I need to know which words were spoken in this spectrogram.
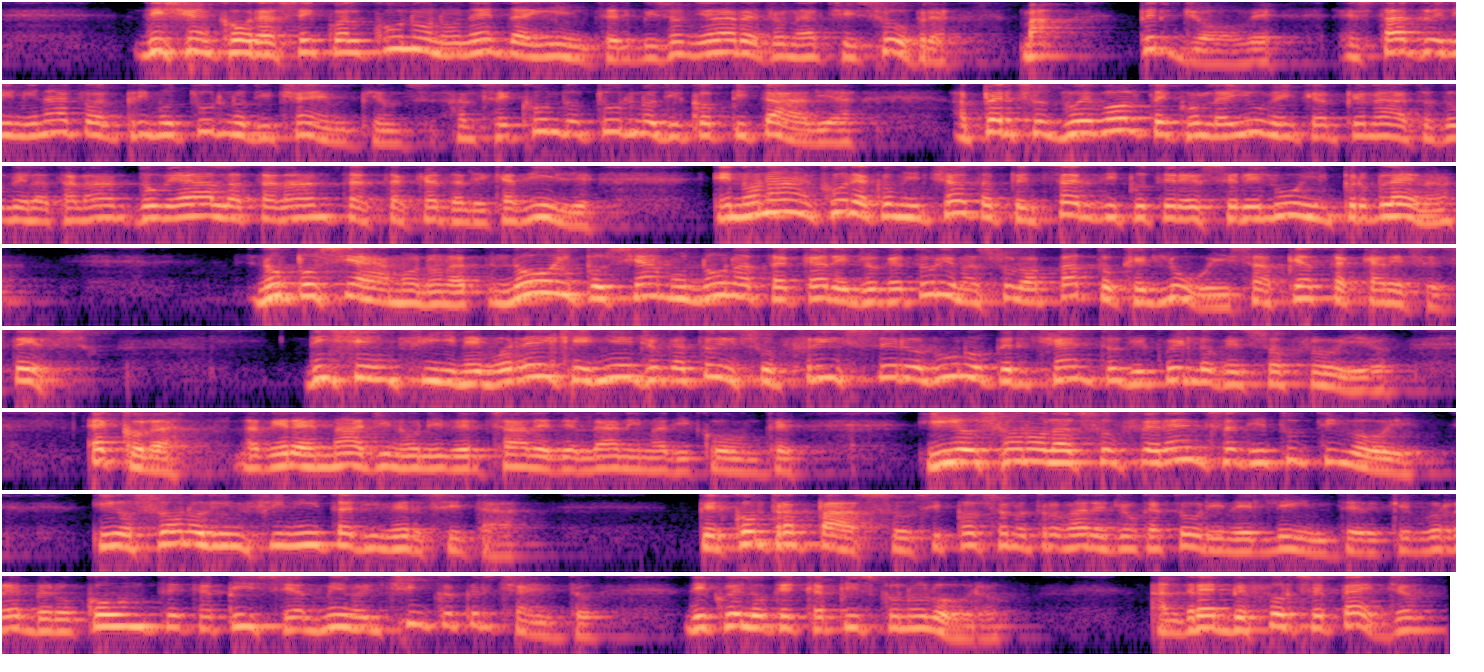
Dice ancora, se qualcuno non è da Inter, bisognerà ragionarci sopra, ma per Giove è stato eliminato al primo turno di Champions, al secondo turno di Coppa Italia, ha perso due volte con la Juve in campionato dove, dove ha l'Atalanta attaccata alle caviglie e non ha ancora cominciato a pensare di poter essere lui il problema? Non possiamo non noi possiamo non attaccare i giocatori, ma solo a patto che lui sappia attaccare se stesso. Dice infine, vorrei che i miei giocatori soffrissero l'1% di quello che soffro io. Eccola la vera immagine universale dell'anima di Conte. Io sono la sofferenza di tutti voi, io sono l'infinita diversità. Per contrappasso si possono trovare giocatori nell'Inter che vorrebbero Conte capisse almeno il 5% di quello che capiscono loro. Andrebbe forse peggio?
